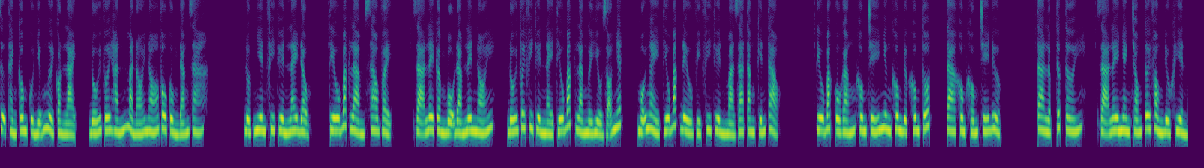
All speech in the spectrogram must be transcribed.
sự thành công của những người còn lại, đối với hắn mà nói nó vô cùng đáng giá. Đột nhiên phi thuyền lay động, Tiếu Bắc làm sao vậy? Dạ Lê cầm bộ đàm lên nói, đối với phi thuyền này Tiếu Bắc là người hiểu rõ nhất, mỗi ngày Tiếu Bắc đều vì phi thuyền mà gia tăng kiến tạo. Tiếu Bắc cố gắng khống chế nhưng không được không tốt, ta không khống chế được. Ta lập tức tới, dạ Lê nhanh chóng tới phòng điều khiển,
